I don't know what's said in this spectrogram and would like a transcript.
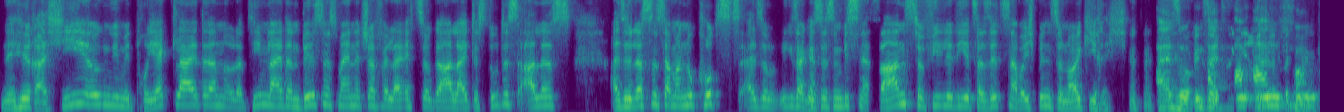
eine Hierarchie irgendwie mit Projektleitern oder Teamleitern, Business Manager vielleicht sogar? Leitest du das alles? Also lass uns da mal nur kurz, also wie gesagt, ja. es ist ein bisschen advanced für viele, die jetzt da sitzen, aber ich bin so neugierig. Also so als neugierig. am Anfang,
